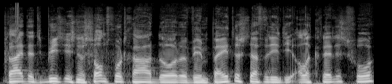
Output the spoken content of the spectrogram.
Pride at the Beach is naar Zandvoort gehaald door Wim Peters. Daar verdient hij alle credits voor.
